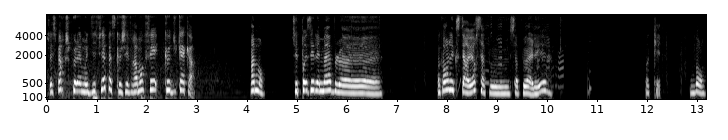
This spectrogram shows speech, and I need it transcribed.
J'espère que je peux la modifier parce que j'ai vraiment fait que du caca. Vraiment. J'ai posé les meubles... Euh, encore l'extérieur, ça peut, ça peut aller. Ok. Bon.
